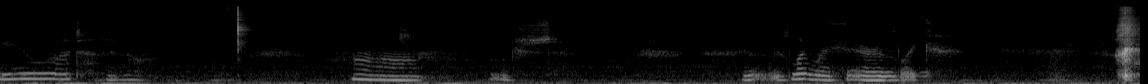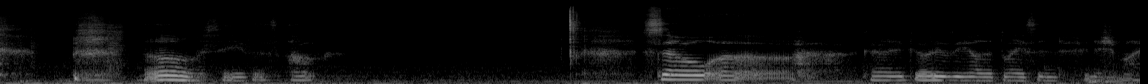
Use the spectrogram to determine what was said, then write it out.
ate a lot. I don't know. Hmm. It's, it's like my hair is like. oh, Jesus. Oh. so, uh, gotta go to the other place and finish my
